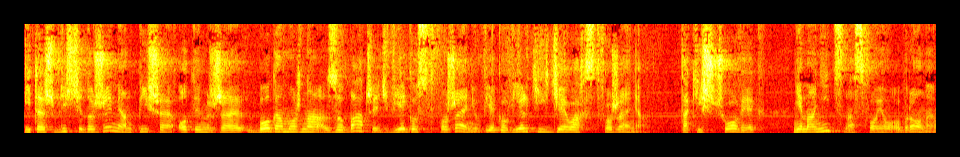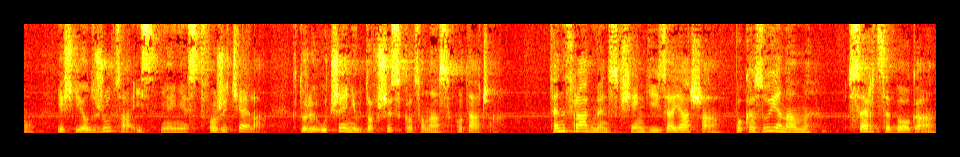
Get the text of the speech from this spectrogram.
I też w liście do Rzymian pisze o tym, że Boga można zobaczyć w Jego stworzeniu, w Jego wielkich dziełach stworzenia. Takiż człowiek nie ma nic na swoją obronę, jeśli odrzuca istnienie Stworzyciela, który uczynił to wszystko, co nas otacza. Ten fragment z Księgi Izajasza pokazuje nam serce Boga,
